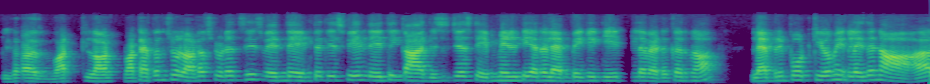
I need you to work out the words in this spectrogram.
because what lot what happens to a lot of students is when they enter this field they think ah this is just MLT අර lab එකේ ගිහිල්ලා වැඩ කරනවා lab report කියවම ඒකලා ඉතින් ah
